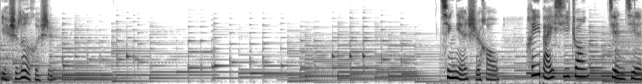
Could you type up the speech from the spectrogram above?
也是乐呵事。青年时候，黑白西装。渐渐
